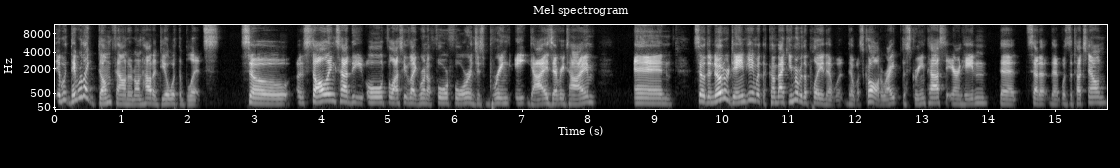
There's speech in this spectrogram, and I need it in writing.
it, they were like dumbfounded on how to deal with the blitz. So uh, Stallings had the old philosophy of like run a 4 4 and just bring eight guys every time. And so the Notre Dame game with the comeback, you remember the play that, w- that was called, right? The screen pass to Aaron Hayden that set a, that was the touchdown.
